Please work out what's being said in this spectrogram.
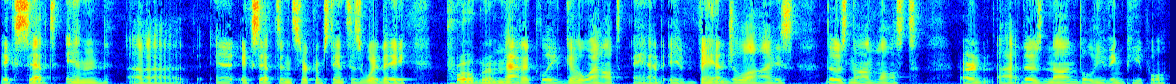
except in uh, except in circumstances where they programmatically go out and evangelize those non lost or uh, those non believing people.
